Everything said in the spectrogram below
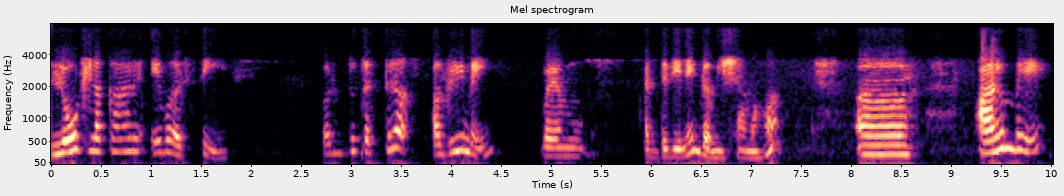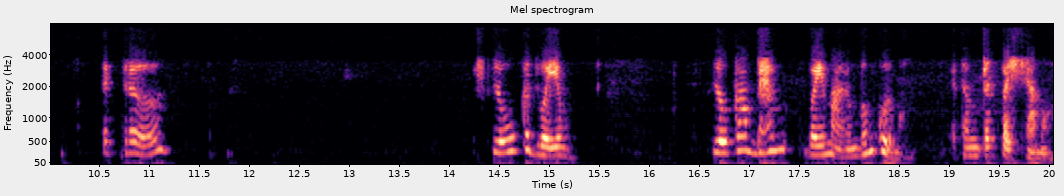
लोट् लकार एव अस्ति परन्तु तत्र अग्रिमे वयम् अद्य दिने गमिष्यामः। आरम्भे तत्र श्लोकद्वयं। श्लोकाभ्यां वयम् आरम्भं कुर्मः। कथं तत् पश्यामः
